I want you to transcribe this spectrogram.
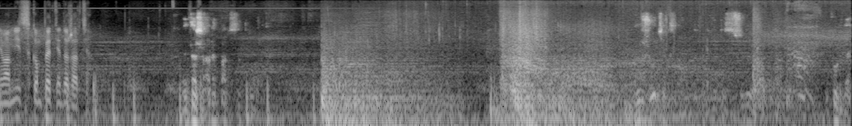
Nie mam nic kompletnie do żarcia. Ja też, ale patrz co tu. Już uciekł stąd. Ja to strzeliłem. Kurde,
